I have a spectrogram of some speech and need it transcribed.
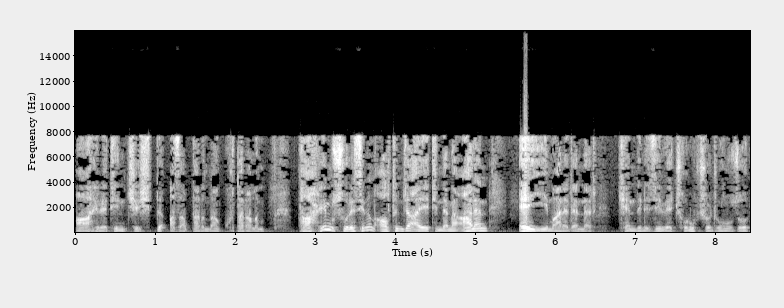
ahiretin çeşitli azaplarından kurtaralım. Tahrim suresinin 6. ayetinde mealen ey iman edenler kendinizi ve çoluk çocuğunuzu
